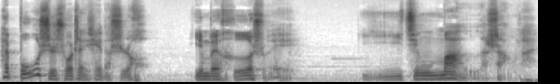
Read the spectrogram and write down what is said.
还不是说这些的时候，因为河水已经漫了上来。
